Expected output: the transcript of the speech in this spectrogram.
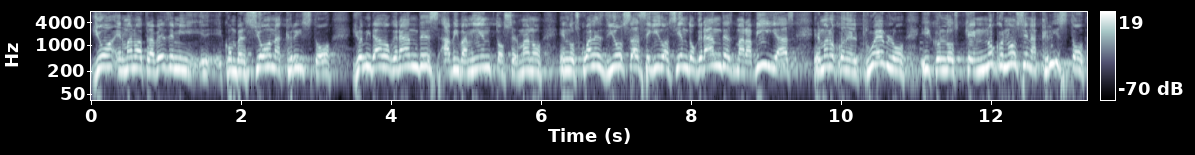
Yo, hermano, a través de mi eh, conversión a Cristo, yo he mirado grandes avivamientos, hermano, en los cuales Dios ha seguido haciendo grandes maravillas, hermano, con el pueblo y con los que no conocen a Cristo,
